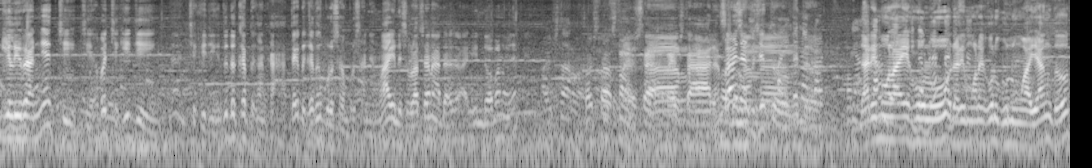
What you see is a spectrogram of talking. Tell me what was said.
gilirannya Cici apa Cikijing. Cikijing itu dekat dengan KHT, dekat dengan perusahaan-perusahaan yang lain. Di sebelah sana ada Indo apa namanya? Five Star, dan banyak di situ. Gitu. Dari mulai hulu, dari mulai hulu Gunung Wayang tuh,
